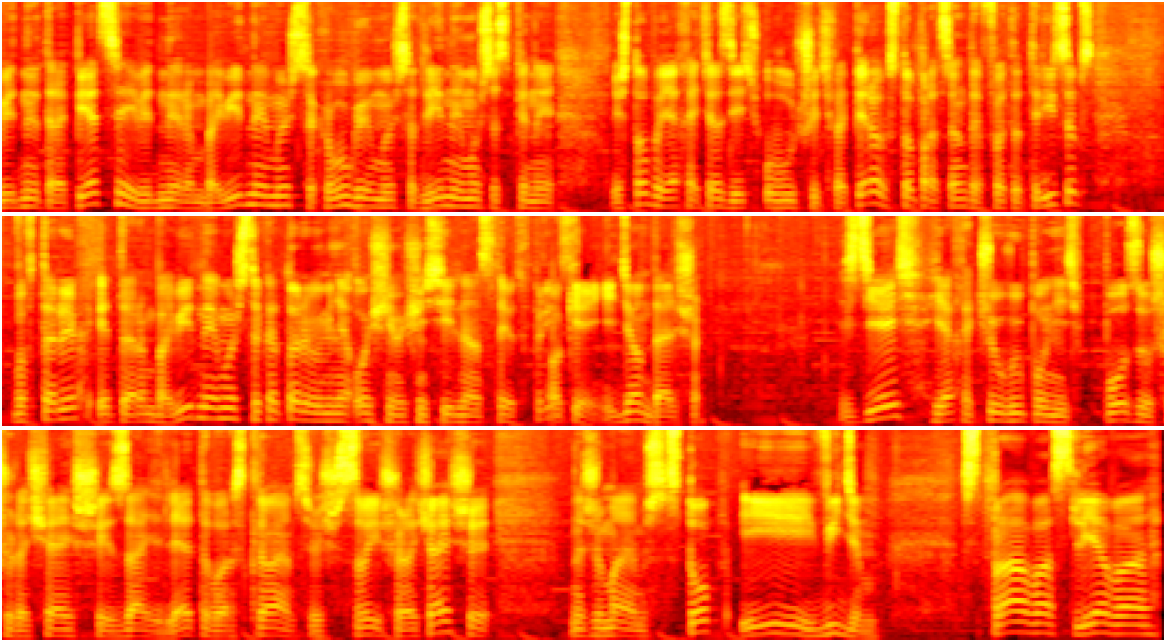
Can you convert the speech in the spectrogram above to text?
видны трапеции, видны ромбовидные мышцы, круглые мышцы, длинные мышцы спины. И что бы я хотел здесь улучшить? Во-первых, 100% это трицепс, во-вторых, это ромбовидные мышцы, которые у меня очень-очень сильно отстают в принципе. Окей, идем дальше. Здесь я хочу выполнить позу широчайшие сзади. Для этого раскрываем свои широчайшие, нажимаем стоп и видим. Справа, слева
